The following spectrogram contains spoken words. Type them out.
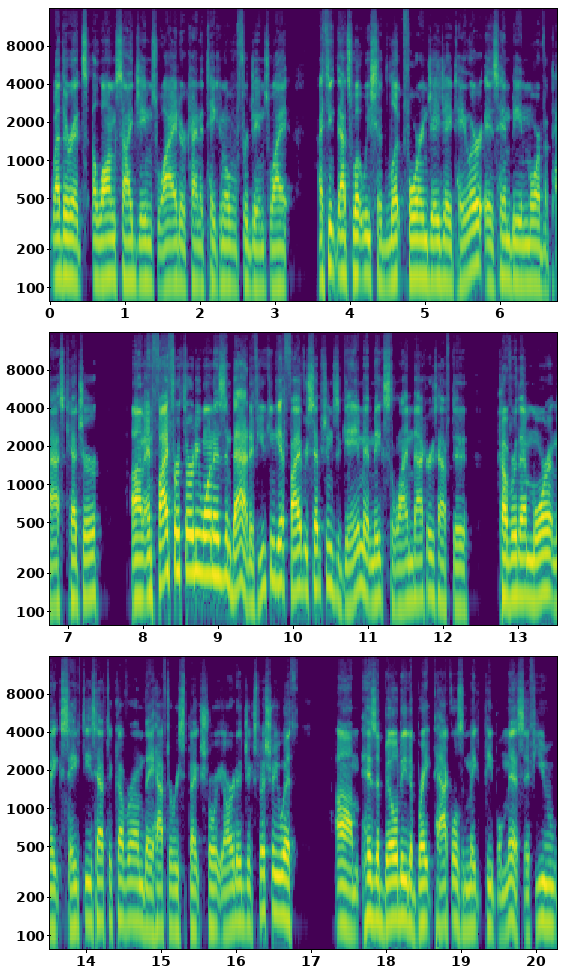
whether it's alongside James White or kind of taking over for James White. I think that's what we should look for in JJ Taylor is him being more of a pass catcher. Um, and five for 31 isn't bad. If you can get five receptions a game, it makes the linebackers have to cover them more. It makes safeties have to cover them. They have to respect short yardage, especially with um, his ability to break tackles and make people miss. If you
